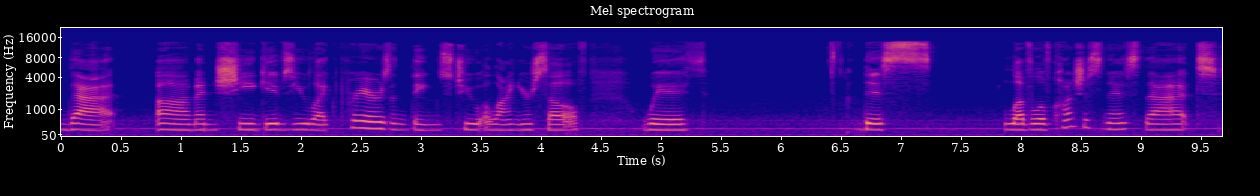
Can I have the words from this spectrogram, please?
that um, and she gives you like prayers and things to align yourself with this level of consciousness that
